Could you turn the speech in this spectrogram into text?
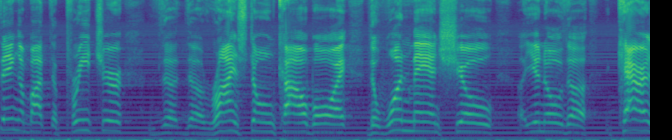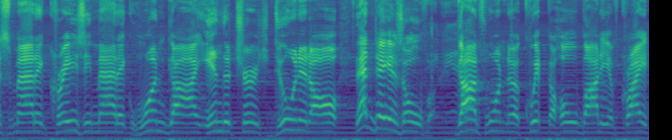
thing about the preacher, the, the rhinestone cowboy, the one man show, uh, you know, the charismatic, crazy-matic, one guy in the church doing it all, that day is over. Amen. God's wanting to equip the whole body of Christ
